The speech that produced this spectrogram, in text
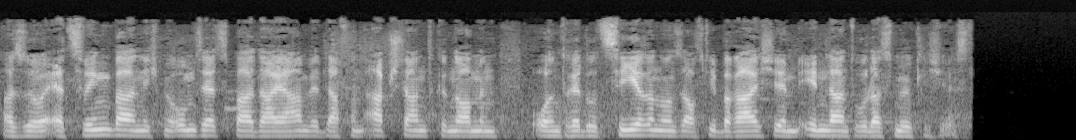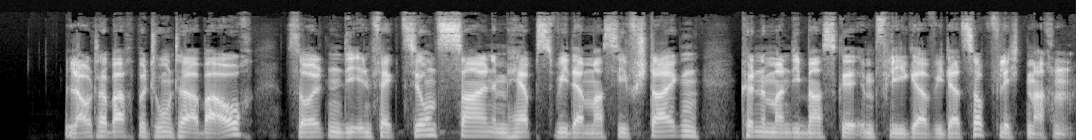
also erzwingbar, nicht mehr umsetzbar. Daher haben wir davon Abstand genommen und reduzieren uns auf die Bereiche im Inland, wo das möglich ist. Lauterbach betonte aber auch, sollten die Infektionszahlen im Herbst wieder massiv steigen, könne man die Maske im Flieger wieder zur Pflicht machen.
